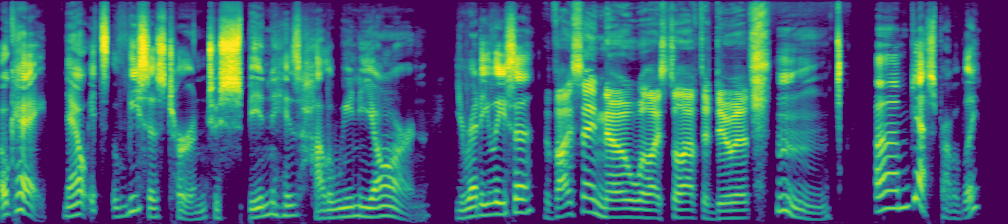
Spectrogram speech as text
Okay, now it's Lisa's turn to spin his Halloween yarn. You ready, Lisa? If I say no, will I still have to do it? Hmm. Um, yes, probably.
